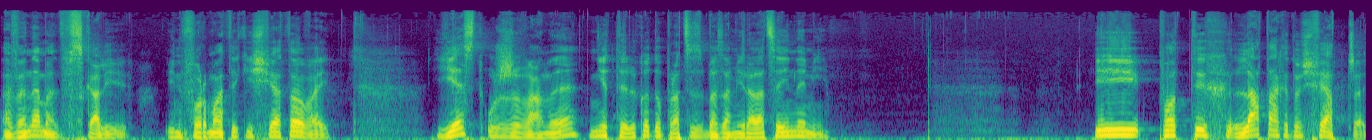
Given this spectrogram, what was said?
ewenement w skali informatyki światowej, jest używany nie tylko do pracy z bazami relacyjnymi. I po tych latach doświadczeń,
